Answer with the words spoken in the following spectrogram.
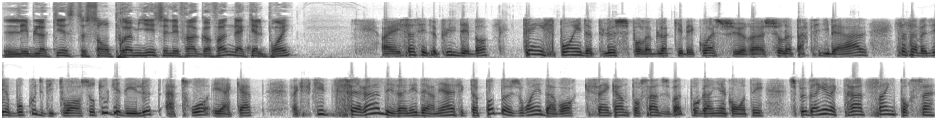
les bloquistes sont premiers chez les francophones, mais à quel point? Et ça, c'est depuis le débat. 15 points de plus pour le Bloc québécois sur, euh, sur le Parti libéral. Ça, ça veut dire beaucoup de victoires, surtout qu'il y a des luttes à 3 et à 4. Fait que ce qui est différent des années dernières, c'est que tu n'as pas besoin d'avoir 50% du vote pour gagner un comté. Tu peux gagner avec 35%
